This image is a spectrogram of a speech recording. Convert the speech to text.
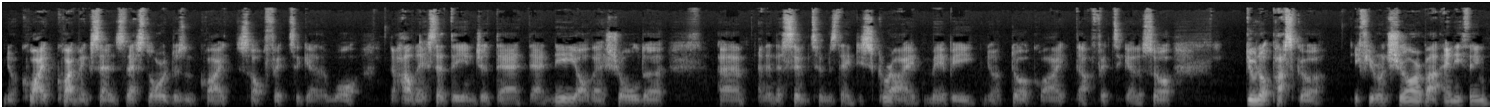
you know, quite quite make sense. Their story doesn't quite sort of fit together. What how they said they injured their their knee or their shoulder, um, and then the symptoms they describe maybe you know don't quite that fit together. So do not pass go. If you're unsure about anything,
